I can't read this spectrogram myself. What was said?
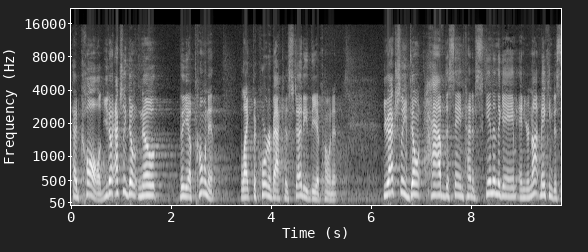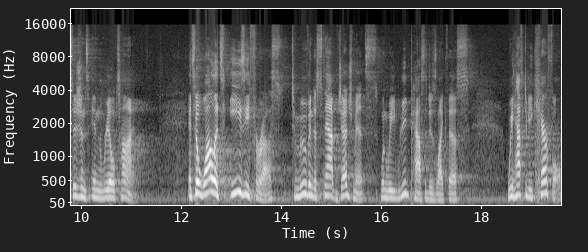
had called. You don't, actually don't know the opponent like the quarterback has studied the opponent, you actually don't have the same kind of skin in the game and you're not making decisions in real time. And so while it's easy for us to move into snap judgments when we read passages like this, we have to be careful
